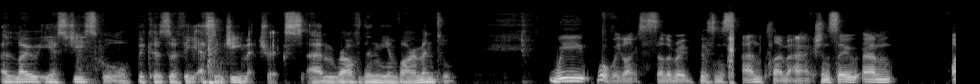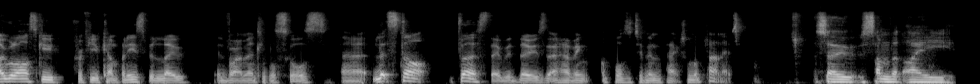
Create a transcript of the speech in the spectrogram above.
a low ESG score because of the S&G metrics um, rather than the environmental? We well, we like to celebrate business and climate action. So um, I will ask you for a few companies with low environmental scores. Uh, let's start first, though, with those that are having a positive impact on the planet. So some that I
